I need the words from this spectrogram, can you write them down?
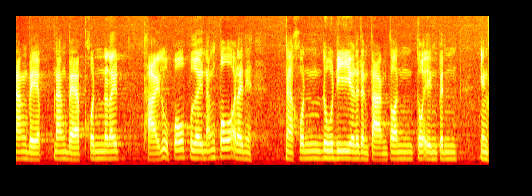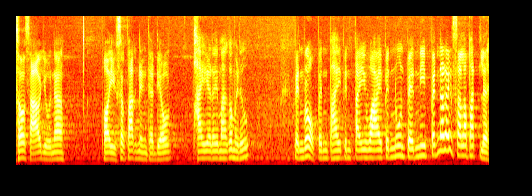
นางแบบนางแบบคนอะไรถ่ายรูปโป๊เปลือยหนังโป๊อะไรเนี่ยนะคนดูดีอะไรต่างๆ ตอนตัวเองเป็นยังสาวๆอยู่นะ พออีกสักพักหนึ่งแต่เดี๋ยวภัยอะไรมาก็ไม่รู้ เป็นโรคเป็นภัยเป็นไตวาย เป็นนู่นเป็นนี่เป็นอะไรสารพัดเลย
